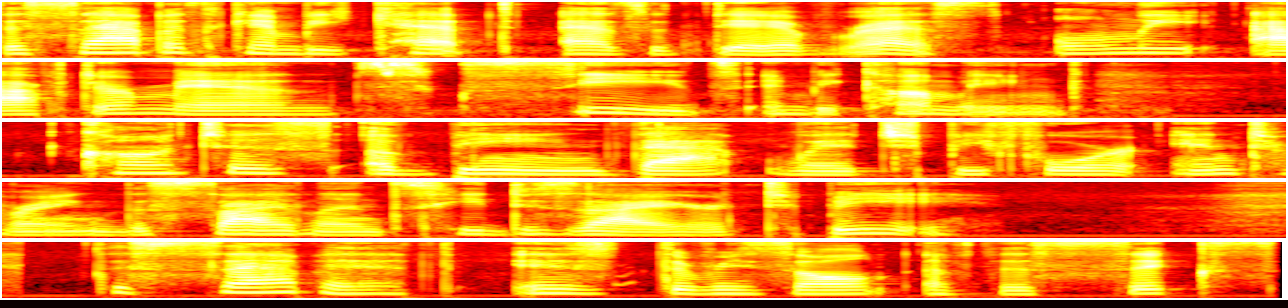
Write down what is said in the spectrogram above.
The Sabbath can be kept as a day of rest only after man succeeds in becoming conscious of being that which before entering the silence he desired to be. The Sabbath is the result of the six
